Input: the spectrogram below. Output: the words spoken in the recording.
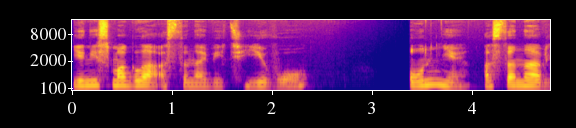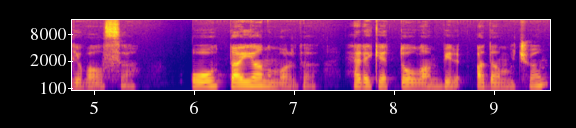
Я не смогла остановить его. Он не останавливался. O dayanmırdı. Hərəkətdə olan bir adam üçün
